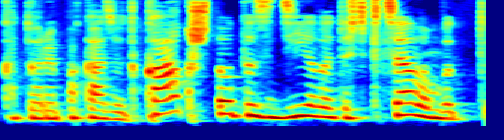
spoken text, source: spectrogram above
которые показывают, как что-то сделать. То есть в целом вот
